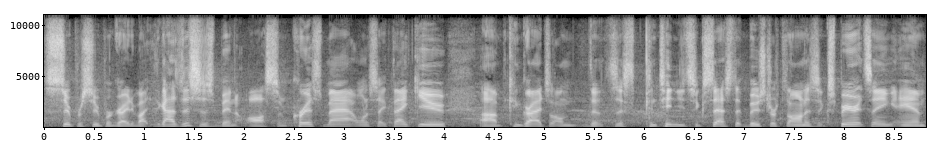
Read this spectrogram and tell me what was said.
Super, super great advice. Guys, this has been awesome. Chris, Matt, I want to say thank you. Uh, congrats on the, this continued success that Boosterthon is experiencing. And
